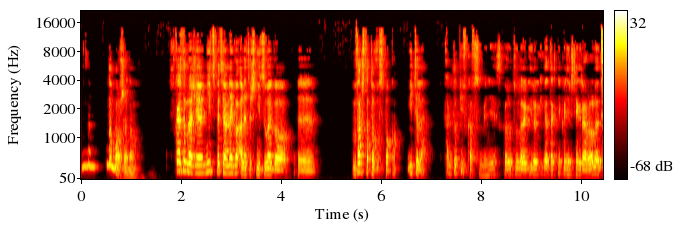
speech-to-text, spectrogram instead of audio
No, no może, no. W każdym razie nic specjalnego, ale też nic złego. Yy, warsztatowo spoko. I tyle. Tak do piwka w sumie, nie? Skoro tu logi- logika tak niekoniecznie gra rolę, to...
